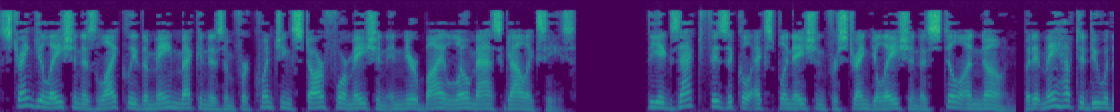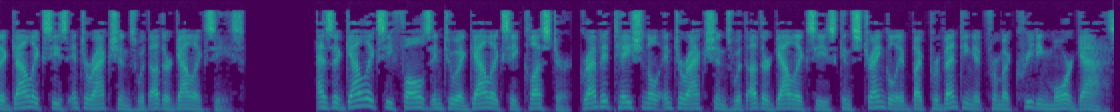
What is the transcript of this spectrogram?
Strangulation is likely the main mechanism for quenching star formation in nearby low-mass galaxies. The exact physical explanation for strangulation is still unknown, but it may have to do with a galaxy's interactions with other galaxies. As a galaxy falls into a galaxy cluster, gravitational interactions with other galaxies can strangle it by preventing it from accreting more gas.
